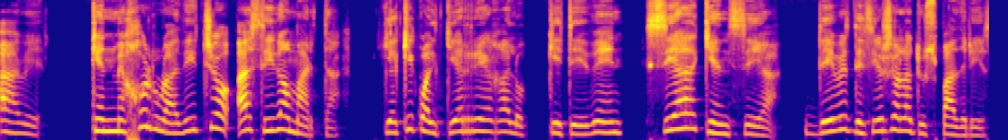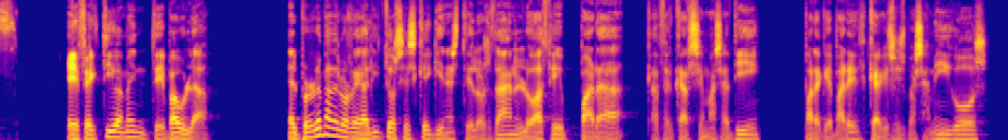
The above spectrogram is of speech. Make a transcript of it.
A ver, quien mejor lo ha dicho ha sido Marta, ya que cualquier regalo que te den, sea quien sea, debes decírselo a tus padres. Efectivamente, Paula. El problema de los regalitos es que quienes te los dan lo hace para acercarse más a ti, para que parezca que sois más amigos,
